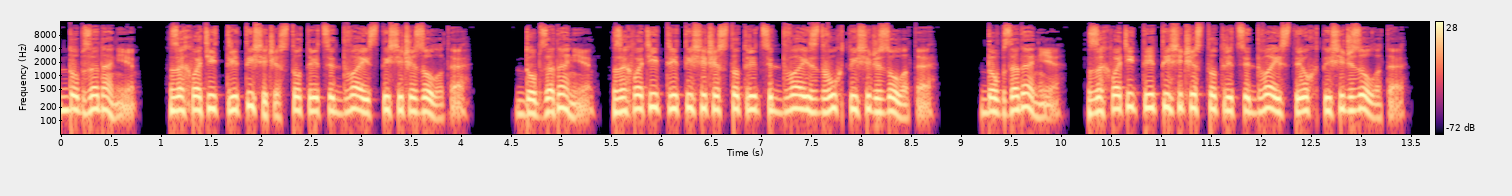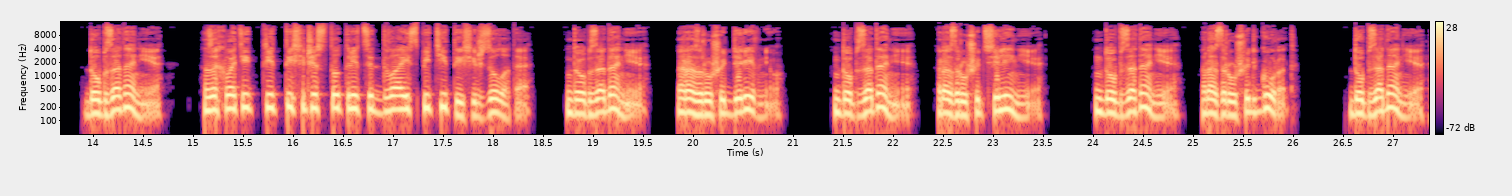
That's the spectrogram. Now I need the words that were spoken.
Доп. задание. Захватить 3132 из 1000 золота. Доп. задание. Захватить 3132 из 2000 золота. Доп. задание. Захватить 3132 из 3000 золота. Доп. задание. Захватить 3132 из 5000 золота. Доп. задание. Разрушить деревню. Доп. задание. Разрушить селение. Доп. задание. Разрушить город. Доп. задание.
